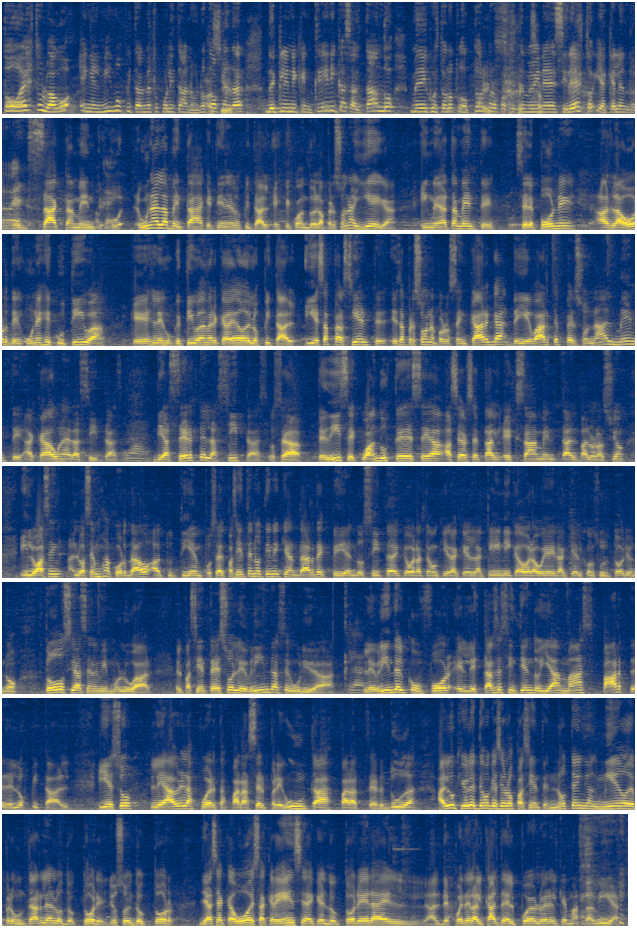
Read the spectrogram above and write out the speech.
Todo esto lo hago en el mismo hospital metropolitano. No tengo que andar de clínica en clínica saltando. Me dijo esto el otro doctor, pero ¿por qué usted me viene a decir esto? Y aquel enredo. Exactamente. Una de las ventajas que tiene el hospital es que cuando la persona llega, inmediatamente se le pone a la orden una ejecutiva que es la ejecutiva de mercadeo del hospital, y esa paciente, esa persona pero se encarga de llevarte personalmente a cada una de las citas, de hacerte las citas, o sea, te dice cuándo usted desea hacerse tal examen, tal valoración, y lo, hacen, lo hacemos acordado a tu tiempo. O sea, el paciente no tiene que andar pidiendo cita de que ahora tengo que ir aquí a la clínica, ahora voy a ir aquí al consultorio, no, todo se hace en el mismo lugar el paciente eso le brinda seguridad, le brinda el confort, el estarse sintiendo ya más parte del hospital y eso le abre las puertas para hacer preguntas, para hacer dudas. Algo que yo le tengo que decir a los pacientes, no tengan miedo de preguntarle a los doctores. Yo soy doctor, ya se acabó esa creencia de que el doctor era el, después del alcalde del pueblo, era el que más sabía.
